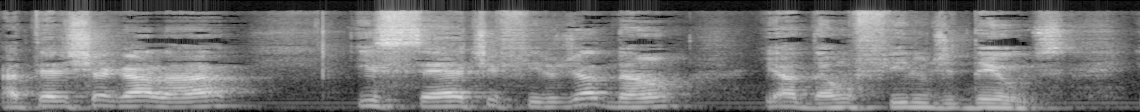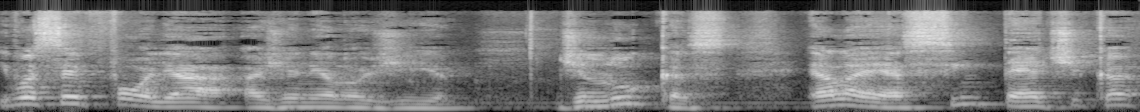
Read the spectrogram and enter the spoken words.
até ele chegar lá, e Sete, filho de Adão, e Adão, filho de Deus. E você for olhar a genealogia de Lucas, ela é sintética,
